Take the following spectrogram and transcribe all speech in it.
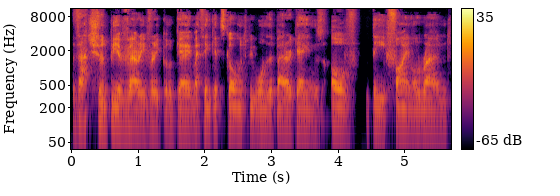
that should be a very, very good game. I think it's going to be one of the better games of the final round.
